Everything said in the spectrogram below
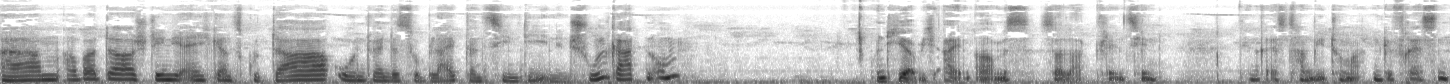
Ähm, aber da stehen die eigentlich ganz gut da und wenn das so bleibt, dann ziehen die in den Schulgarten um. Und hier habe ich ein armes Salatpflänzchen. Den Rest haben die Tomaten gefressen.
